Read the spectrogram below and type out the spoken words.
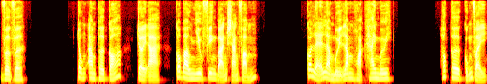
v.v. Trong Amper có, trời à, có bao nhiêu phiên bản sản phẩm? Có lẽ là 15 hoặc 20. Hopper cũng vậy.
